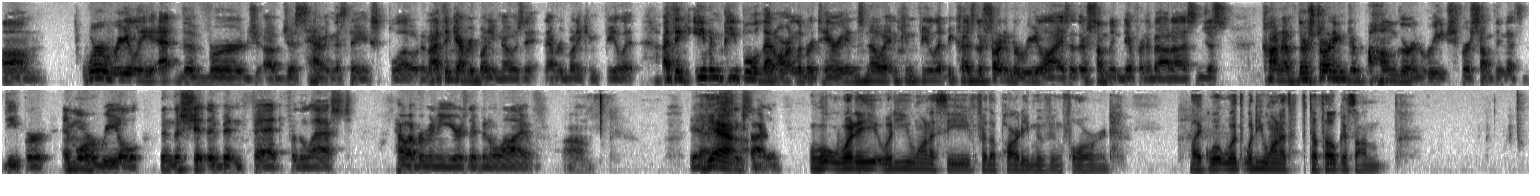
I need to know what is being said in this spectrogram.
um, we're really at the verge of just having this thing explode. And I think everybody knows it and everybody can feel it. I think even people that aren't libertarians know it and can feel it because they're starting to realize that there's something different about us and just kind of they're starting to hunger and reach for something that's deeper and more real than the shit they've been fed for the last however many years they've been alive. Um, yeah, Yeah. exciting. What do you what do you want to see for the party moving forward? Like what what what do you want to, to focus on?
